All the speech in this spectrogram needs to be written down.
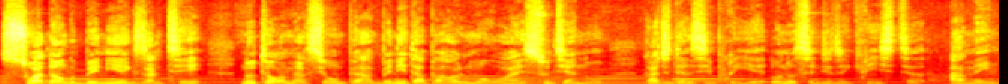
Sois donc béni, exalté. Nous te remercions, Père. Bénis ta parole, mon roi, et soutiens-nous, car tu t'es ainsi prié. Au nom de Jésus-Christ. Amen.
